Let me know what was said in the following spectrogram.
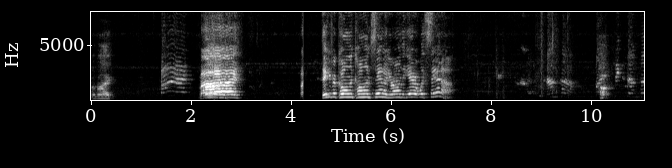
Bye bye. Bye. Bye! Thank you for calling Call-in Santa. You're on the air with Santa. Santa. Huh? Big Santa.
